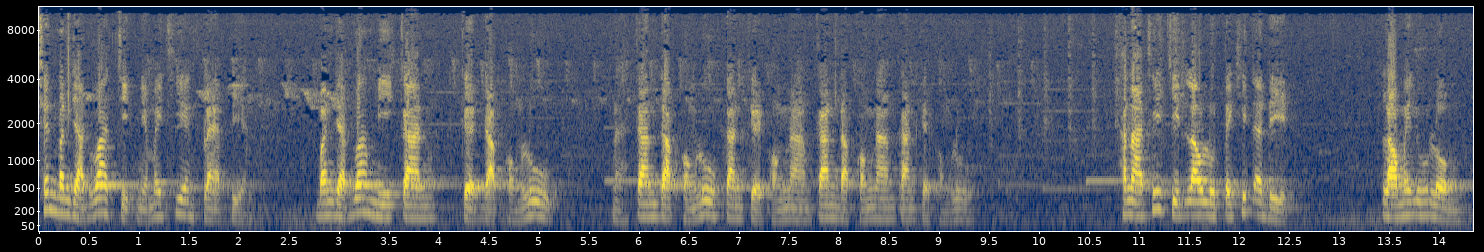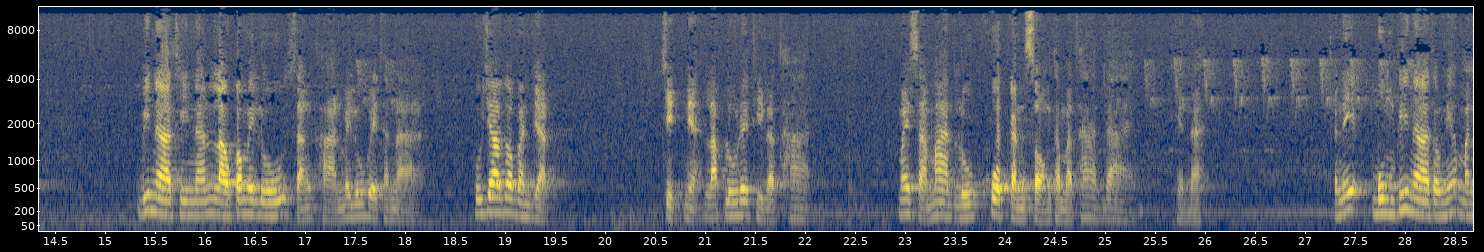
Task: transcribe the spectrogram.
เช่นบัญญัติว่าจิตเนี่ยไม่เที่ยงแปลเปลี่ยน บัญญัติว่ามีการเกิดดับของรูปนะการดับของรูปการเกิดของนาม การดับของนามการเกิดของรูป ขณะที่จิตเราหลุดไปคิดอดีต เราไม่รู้ลม วินาทีนั้นเราก็ไม่รู้สังขารไม่รู้เวทนาผู้เจ้าก็บัญญัติจิตเนี่ยรับรู้ได้ทีละธาตุไม่สามารถรู้ควบกันสองธรรมธาตุได้เห็นนะทีนี้มุมพิจารณาตรงเนี้ยมัน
